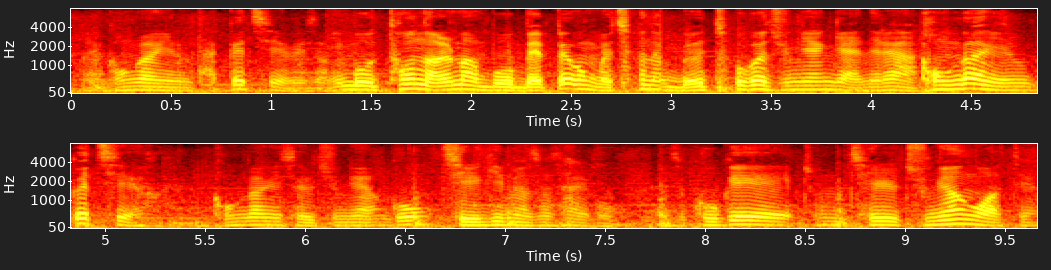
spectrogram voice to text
건강이면 다 끝이에요. 그래서 뭐 돈 얼마 뭐 몇백억 몇천억 몇 조가 중요한 게 아니라 건강이면 끝이에요. 건강이 제일 중요하고 즐기면서 살고. 그래서 그게 좀 제일 중요한 것 같아요.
